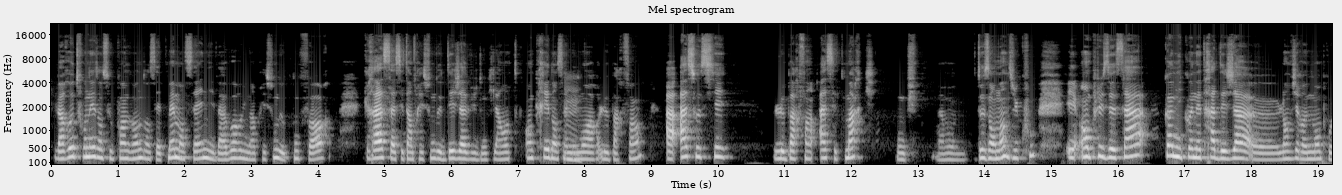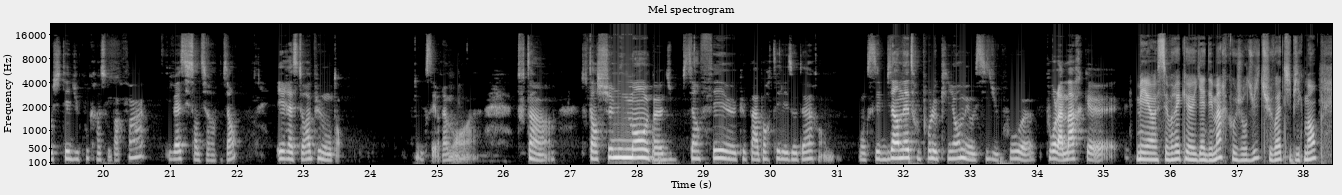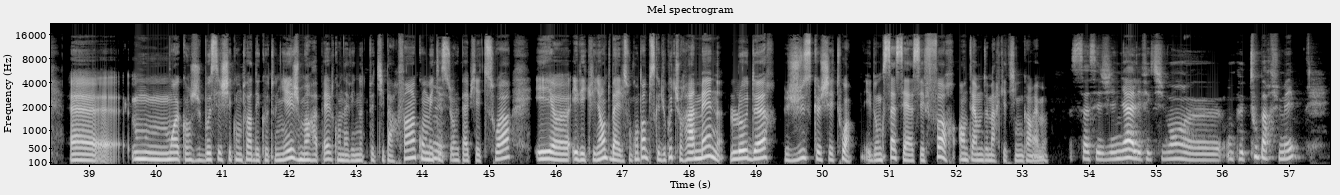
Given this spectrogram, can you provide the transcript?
il va retourner dans ce point de vente, dans cette même enseigne, il va avoir une impression de confort grâce à cette impression de déjà vu. Donc il a ancré dans sa mmh. mémoire le parfum, a associé le parfum à cette marque, donc vraiment deux en un du coup. Et en plus de ça, comme il connaîtra déjà euh, l'environnement projeté du coup grâce au parfum, il va s'y sentir bien et restera plus longtemps. Donc c'est vraiment euh, tout un tout un cheminement euh, du bienfait que peut apporter les odeurs donc c'est bien-être pour le client, mais aussi du coup pour la marque. Mais c'est vrai qu'il y a des marques aujourd'hui, tu vois, typiquement, moi, quand je bossais chez Comptoir des Cotonniers, je me rappelle qu'on avait notre petit parfum qu'on mettait mmh. sur le papier de soie et, et les clientes, bah, elles sont contentes parce que du coup, tu ramènes l'odeur jusque chez toi. Et donc ça, c'est assez fort en termes de marketing quand même. Ça, c'est génial. Effectivement, on peut tout parfumer.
